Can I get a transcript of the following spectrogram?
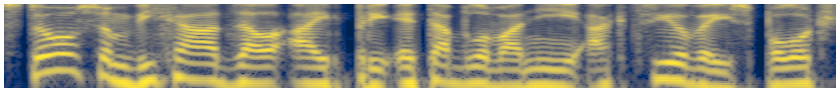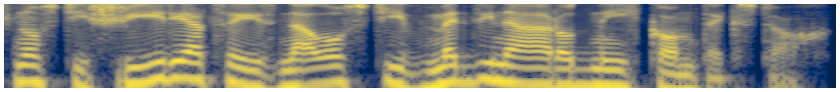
Z toho som vychádzal aj pri etablovaní akciovej spoločnosti šíriacej znalosti v medzinárodných kontextoch.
